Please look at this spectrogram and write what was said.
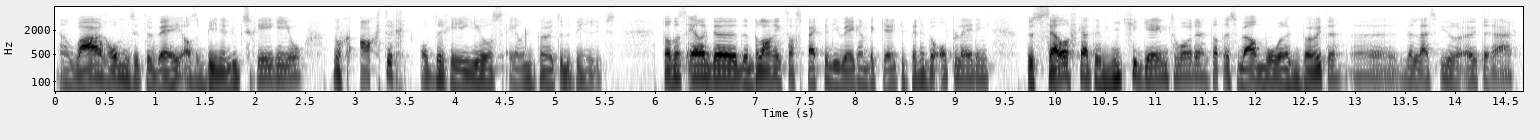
En waarom zitten wij als Benelux-regio nog achter op de regio's eigenlijk buiten de Benelux? Dat is eigenlijk de, de belangrijkste aspecten die wij gaan bekijken binnen de opleiding. Dus zelf gaat er niet gegamed worden. Dat is wel mogelijk buiten uh, de lesuren uiteraard.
